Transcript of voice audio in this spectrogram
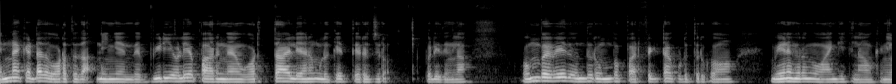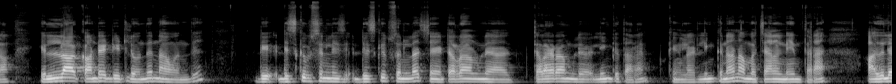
என்ன கேட்டால் அது ஒர்த்து தான். நீங்கள் இந்த வீடியோலேயே பாருங்கள் ஒர்த்தா இல்லையான்னு உங்களுக்கே தெரிஞ்சிடும் புரியுதுங்களா? ரொம்பவே இது வந்து ரொம்ப பர்ஃபெக்டாக கொடுத்துருக்கோம். வேணுங்கிறவங்க வாங்கிக்கலாம் ஓகேங்களா எல்லா கான்டாக்ட் டீட்டில் வந்து நான் வந்து டி டிஸ்கிரிப்ஷன்லேயும் டிஸ்கிரிப்ஷனில் டெலகிராம் டெலகிராமில் லிங்க் தரேன் ஓகேங்களா லிங்க்னா நம்ம சேனல் நேம் தரேன். அதில்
